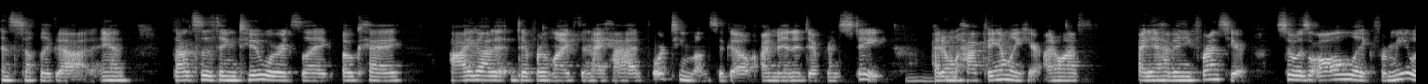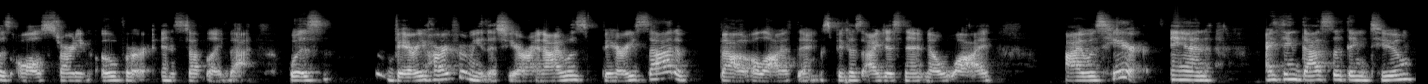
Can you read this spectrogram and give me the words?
and stuff like that. And that's the thing too where it's like okay, I got a different life than I had 14 months ago. I'm in a different state. Mm-hmm. I don't have family here. I don't have, I didn't have any friends here. So it was all like, for me, it was all starting over and stuff like that was very hard for me this year. And I was very sad about a lot of things because I just didn't know why I was here. And I think that's the thing too,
